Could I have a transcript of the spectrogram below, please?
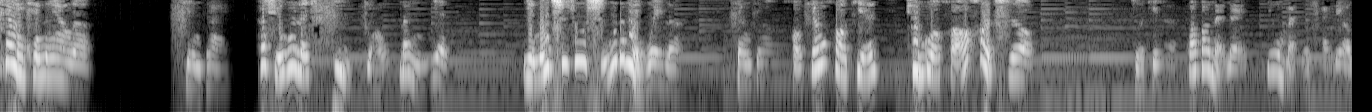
像以前那样了，现在他学会了细嚼慢咽，也能吃出食物的美味了。香蕉好香好甜，苹果好好吃哦。昨天啊，花花奶奶又买了材料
